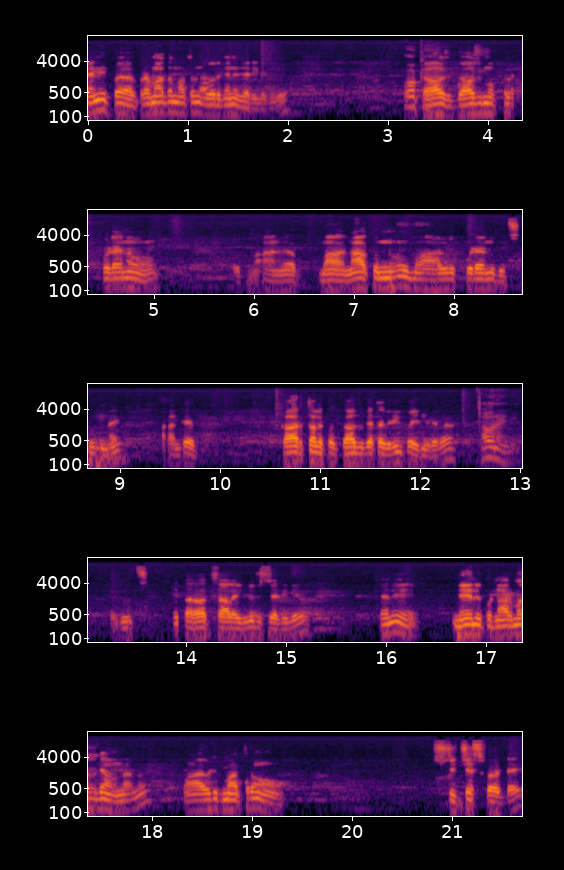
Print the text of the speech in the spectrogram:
కానీ ప్ర- ప్రమాదం మాత్రం జోరుగానే జరిగింది. గాజు గాజు మొక్కలు కూడాను మా- నాకును మా ఆవిడకి కూడాను గుచ్చుకున్నాయి అంటే కారు తలకు గాజు గట్ట విరిగిపోయింది కదా? అవునండి. తర్వాత చాలా ఇంజరీస్ జరిగాయి. కానీ నేను ఇప్పుడు నార్మల్గా ఉన్నాను. మా ఆవిడకి మాత్రం స్టిచ్చెస్ పడ్డాయి.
